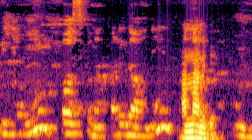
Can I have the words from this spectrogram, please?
బియ్యం పోసుకున్నాను అన్నానికి ఉమ్.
